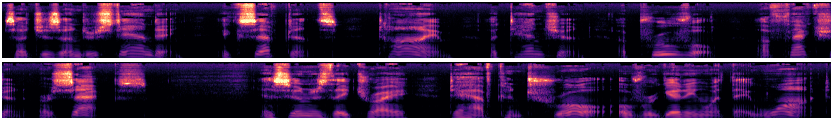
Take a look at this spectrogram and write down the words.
such as understanding, acceptance, time, attention, approval, affection, or sex. As soon as they try to have control over getting what they want,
